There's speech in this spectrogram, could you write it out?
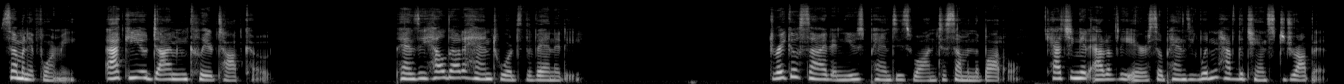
Summon it for me. Accio Diamond Clear Top Coat. Pansy held out a hand towards the vanity. Draco sighed and used Pansy's wand to summon the bottle, catching it out of the air so Pansy wouldn't have the chance to drop it.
